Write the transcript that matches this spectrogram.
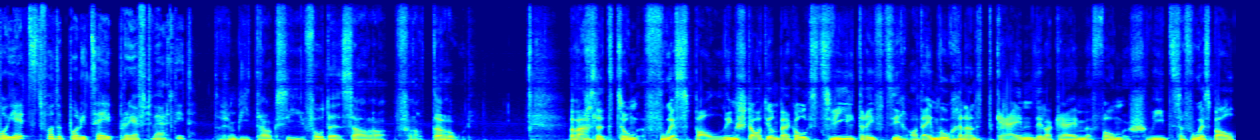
die jetzt von der Polizei geprüft werden. Das war ein Beitrag von Sarah Frattaroli. Wir wechseln zum Fußball. Im Stadion Bergold-Zwil trifft sich an diesem Wochenende die Crème de la Crème vom Schweizer Fußball,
